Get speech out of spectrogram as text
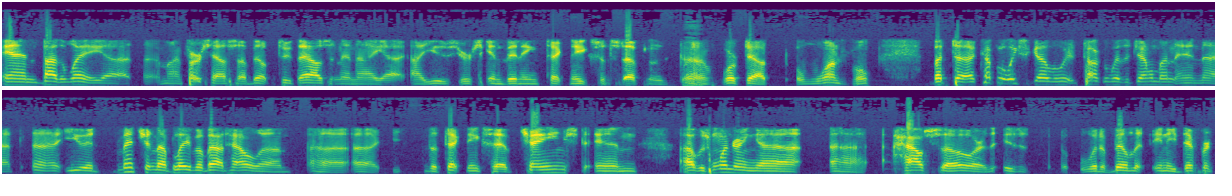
And by the way, uh, uh, my first house I built in 2000, and I uh, I used your skin venting techniques and stuff, and uh, worked out wonderful. But uh, a couple of weeks ago, we were talking with a gentleman, and uh, uh, you had mentioned, I believe, about how um, uh, uh, the techniques have changed, and I was wondering uh, uh, how so, or is would it build it any different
